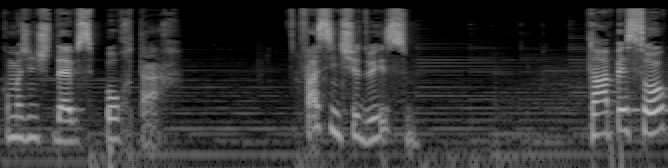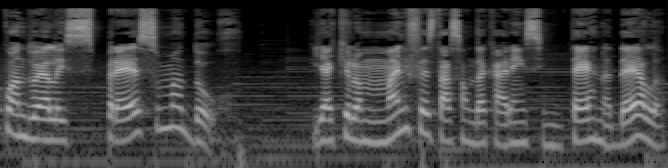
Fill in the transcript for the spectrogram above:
como a gente deve se portar. Faz sentido isso? Então, a pessoa, quando ela expressa uma dor e aquilo é uma manifestação da carência interna dela,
